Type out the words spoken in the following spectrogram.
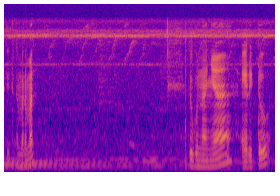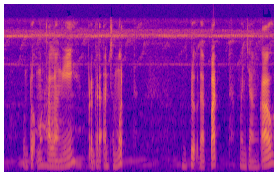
Seperti teman-teman itu gunanya air itu untuk menghalangi pergerakan semut untuk dapat menjangkau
